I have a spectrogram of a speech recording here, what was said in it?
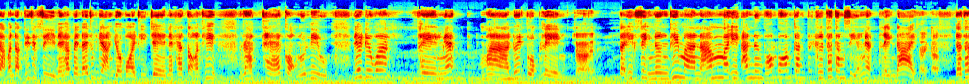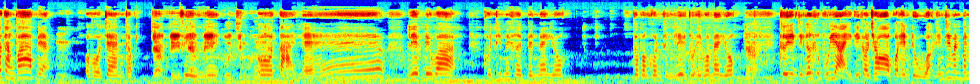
กับอันดับที่ 14 นะคะเป็นได้ทุกอย่างโยบอยทีเจนะคะต่อกันที่รักแท้ของนุนิว เรียกได้ว่าเพลงเนี้ยมาด้วยตัวเพลงใช่ แต่อีกสิ่งหนึ่งที่มานำมาอีกอันหนึ่งพร้อม ๆ กัน คือถ้าทางเสียงเนี่ยเพลงได้ ใช่ครับ แต่ถ้าทางภาพเนี่ย อืมโอ้โหแจมกับ แจมฟิล์มฟิแจล์มมฟินี่ล์มกูจินคู่โอ้ตายแล้ว เรียกได้ว่า คนที่ไม่เคยเป็นแม่ยก ก็บางคนถึงเรียกตัวเองว่าแม่ยกใช่คือจริงๆก็คือผู้ใหญ่ที่เขาชอบก็เอ็นดูอะจริงๆมันเป็น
